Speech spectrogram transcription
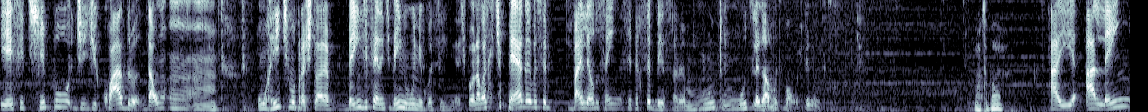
E esse tipo de, de quadro dá um, um, um, um ritmo pra história bem diferente, bem único, assim. É tipo, é um negócio que te pega e você vai lendo sem, sem perceber, sabe? É muito, muito legal, muito bom. Gostei muito. Muito bom. Aí, além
